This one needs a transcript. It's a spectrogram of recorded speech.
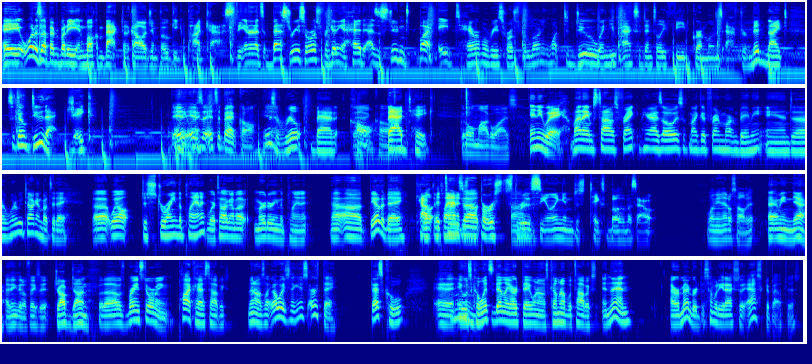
Hey, what is up, everybody, and welcome back to the College Info Geek Podcast, the internet's best resource for getting ahead as a student, but a terrible resource for learning what to do when you accidentally feed gremlins after midnight. So don't do that, Jake. Anyway. it's, a, it's a bad call. It is a real bad call. Bad, call. take. Good old Mogwais. Anyway, my name's Thomas Frank. I'm here as always with my good friend Martin Boehme. And uh, what are we talking about today? Uh, well, Destroying the planet? we're talking about murdering the planet. Uh, uh, the other day, Captain well, Planet just out. bursts through um, the ceiling and just takes both of us out. Well, I mean, that'll solve it. I mean, yeah, I think that'll fix it. job done. But uh, I was brainstorming podcast topics. And then I was like, oh, wait a second, it's Earth Day. That's cool. And it was Hmm. coincidentally Earth Day when I was coming up with topics. And then I remembered that somebody had actually asked about this.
